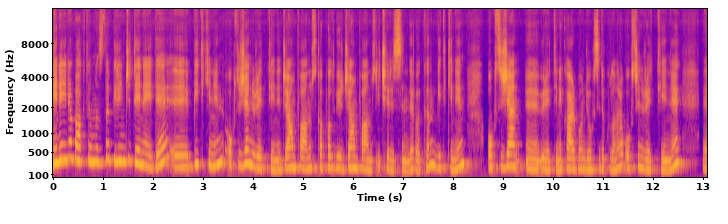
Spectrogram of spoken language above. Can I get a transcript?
Deneyine baktığımızda birinci deneyde e, bitkinin oksijen ürettiğini cam fanus kapalı bir cam fanus içerisinde bakın bitkinin oksijen e, ürettiğini karbondioksidi kullanarak oksijen ürettiğini e,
